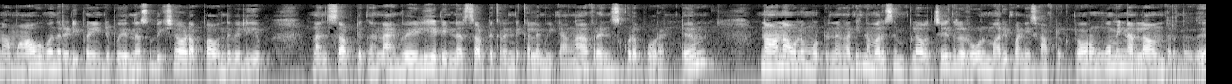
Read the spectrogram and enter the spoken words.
நான் மாவு வந்து ரெடி பண்ணிட்டு போயிருந்தேன். சுபிக்ஷாவோட அப்பா வந்து வெளியே லஞ்ச் சாப்பிட்டுக்க நான் வெளியே டின்னர் சாப்பிட்டுக்கிறேன்ட்டு கிளம்பிட்டாங்க. ஃப்ரெண்ட்ஸ் கூட போகிறேன்ட்டு நானும் அவ்வளோ முட்டுனங்காட்டி இந்த மாதிரி சிம்பிளாக வச்சு இதில் ரோல் மாதிரி பண்ணி சாப்பிட்டுக்கிட்டோம். ரொம்பவுமே நல்லா வந்திருந்தது.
